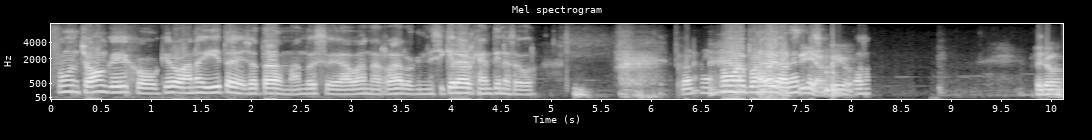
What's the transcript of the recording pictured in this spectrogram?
Fue un chabón que dijo, quiero ganar guita y ya está, mandó ese Habana raro, que ni siquiera es Argentina seguro. Pero no, no me voy a poner violento, sí, amigo. Pero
